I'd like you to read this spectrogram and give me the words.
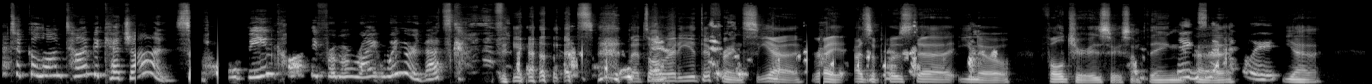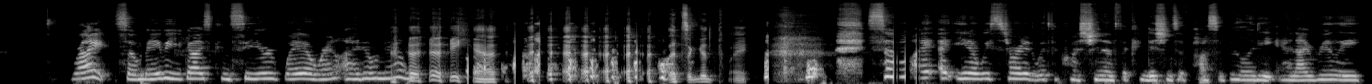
that took a long time to catch on so whole bean coffee from a right winger that's kind of yeah that's that's already a difference yeah right as opposed to you know folgers or something exactly uh, yeah Right. So maybe you guys can see your way around. I don't know. yeah. That's a good point. So I, I, you know, we started with the question of the conditions of possibility, and I really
